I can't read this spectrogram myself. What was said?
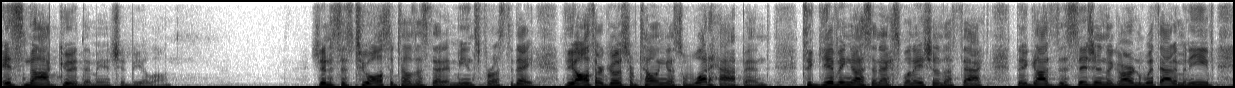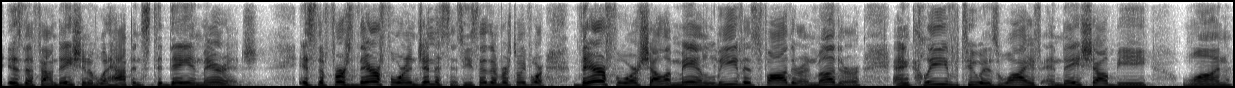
It's not good that man should be alone. Genesis 2 also tells us that it means for us today. The author goes from telling us what happened to giving us an explanation of the fact that God's decision in the garden with Adam and Eve is the foundation of what happens today in marriage. It's the first therefore in Genesis. He says in verse 24, Therefore shall a man leave his father and mother and cleave to his wife, and they shall be one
